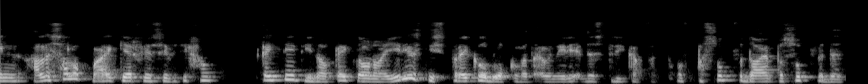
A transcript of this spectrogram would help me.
en hulle sal ook baie keer vir jou sê, weet jy, gaan kyk net hierna, kyk daarna. Hierdie is die struikelblokke wat ou in hierdie industrie kan vat. Of pas op vir daai pas op vir dit.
